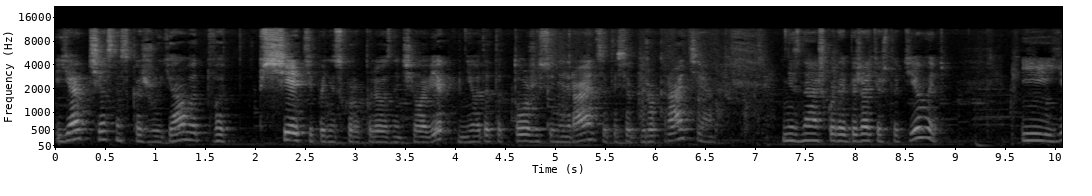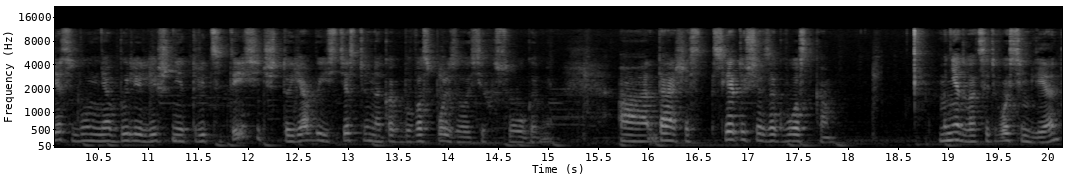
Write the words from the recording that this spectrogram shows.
И я честно скажу, я вот вообще типа не скрупулезный человек, мне вот это тоже все не нравится, это все бюрократия, не знаю, куда бежать и что делать. И если бы у меня были лишние 30 тысяч, то я бы, естественно, как бы воспользовалась их услугами. А дальше, следующая загвоздка – мне 28 лет.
